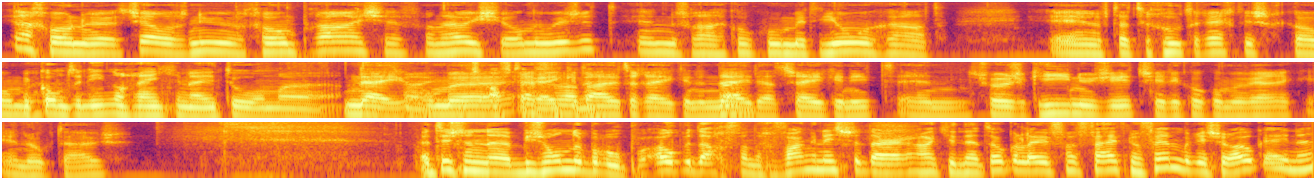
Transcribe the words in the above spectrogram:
Ja, gewoon uh, zelfs nu gewoon praatje van... John, hoe is het? En dan vraag ik ook hoe het met de jongen gaat. En of dat er goed terecht is gekomen. Er komt er niet nog eentje naar je toe om, uh, nee, of, om iets af te even rekenen? wat uit te rekenen. Nee, Nee? dat zeker niet. En zoals ik hier nu zit, zit ik ook op mijn werk en ook thuis. Het is een uh, bijzonder beroep. Open dag van de gevangenissen, daar had je net ook al even. 5 november is er ook een, hè?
